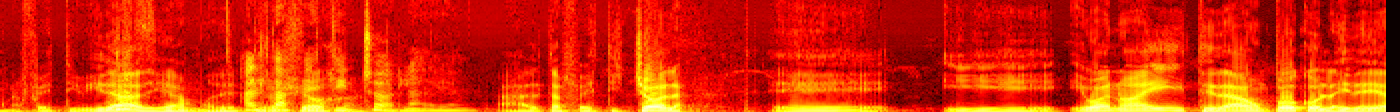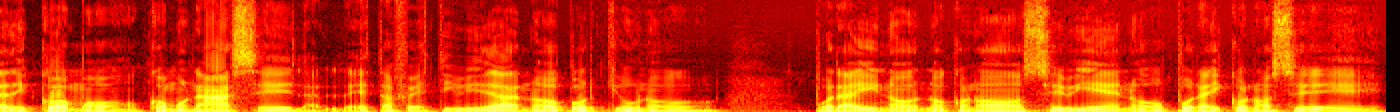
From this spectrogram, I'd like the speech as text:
una festividad, digamos, de, Alta festichola, Alta festichola. Eh, y, y, bueno, ahí te da un poco la idea de cómo, cómo nace esta festividad, ¿no? Porque uno por ahí no, no conoce bien o por ahí conoce,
